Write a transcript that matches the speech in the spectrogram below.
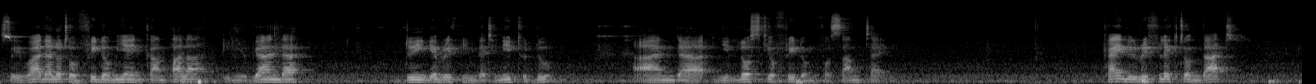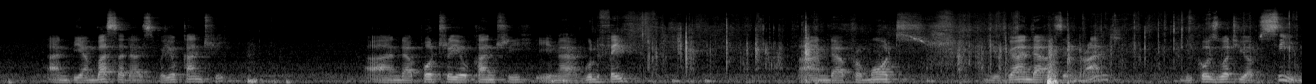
So you've had a lot of freedom here in Kampala, in Uganda, doing everything that you need to do, and uh, you lost your freedom for some time. Kindly reflect on that and be ambassadors for your country and uh, portray your country in uh, good faith and uh, promote Uganda as a brand because what you have seen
